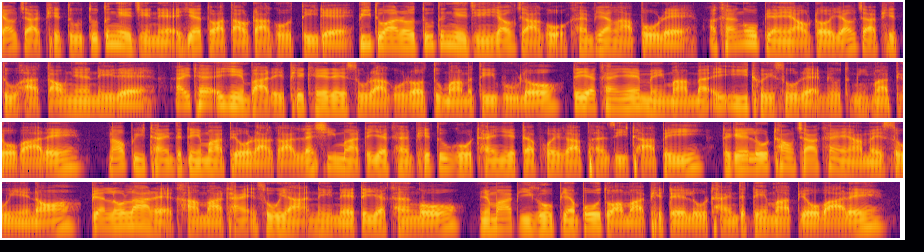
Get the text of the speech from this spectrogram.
ယောက်ျားဖြစ်သူသူတငယ်ချင်းနဲ့အရက်သွားတောက်တာကိုတီးတယ်ပြီးတော့သူတငယ်ချင်းယောက်ျားကိုအခန်းပြန်လာပို့တယ်အခန်းကိုပြန်ရောက်တော့ယောက်ျားဖြစ်သူဟာတောင်းညံနေတယ်အဲ့ထက်အရင်ဘာတွေဖြစ်ခဲ့တဲ့ဆိုတာကိုတော့သူမှမသိဘူးလို့တရက်ခန့်ရဲ့မိန်းမမတ်အီအီထွေးဆိုတဲ့အမျိုးသမီးမှပြောပါတယ် နောက်ပြီးထိုင်းသတင်းမှပြောတာကလက်ရှိမှတရက်ခန့်ဖြစ်သူကိုထိုင်းရဲတပ်ဖွဲ့ကဖမ်းဆီးထားပြီးတကယ်လို့ထောင်ချခံရမယ်ဆိုရင်တော့ပြန်လို့လာတဲ့အခါမှာထိုင်းအစိုးရအနေနဲ့တရက်ခန့်ကိုမြန်မာပြည်ကိုပြန်ပို့သွားမှာဖြစ်တယ်လို့ထိုင်းသတင်းမှပြောပါတယ်။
